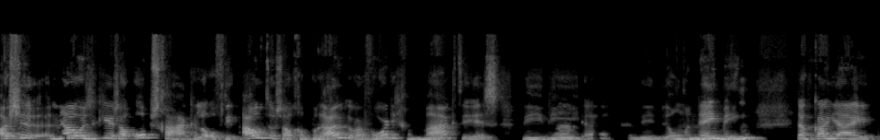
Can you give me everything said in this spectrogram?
Als je nou eens een keer zou opschakelen of die auto zou gebruiken waarvoor die gemaakt is, die, die, ja. uh, die, die, onderneming, dan kan jij,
